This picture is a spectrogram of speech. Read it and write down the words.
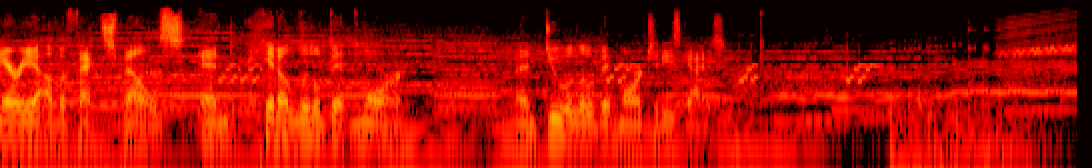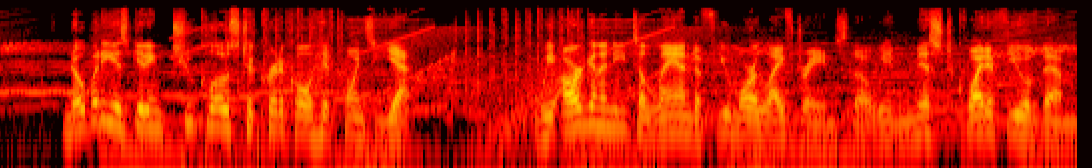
area of effect spells and hit a little bit more, and do a little bit more to these guys. Nobody is getting too close to critical hit points yet. We are going to need to land a few more life drains, though. We've missed quite a few of them.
